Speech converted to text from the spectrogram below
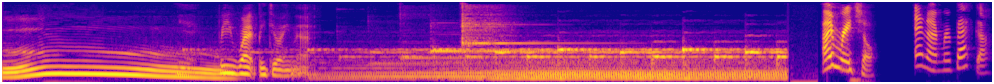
Ooh. Yeah, we won't be doing that. I'm Rachel. And I'm Rebecca.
